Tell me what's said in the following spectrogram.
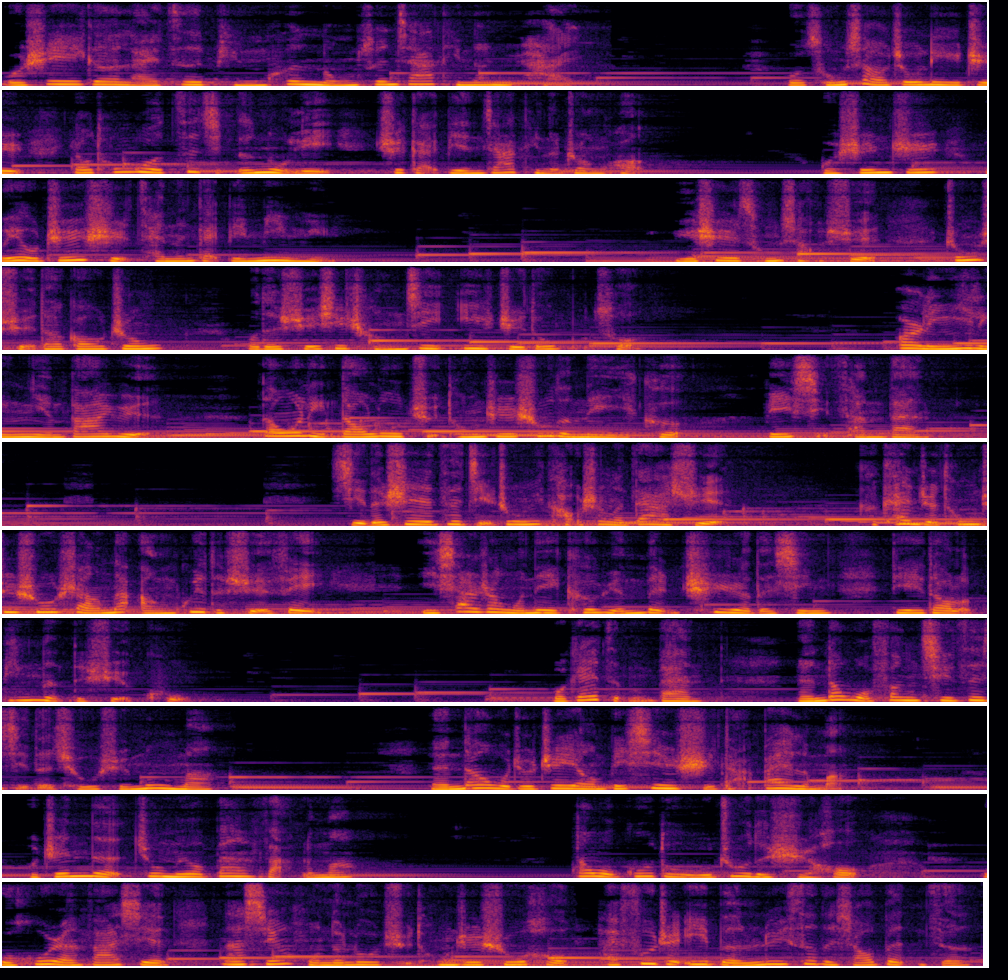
我是一个来自贫困农村家庭的女孩，我从小就立志要通过自己的努力去改变家庭的状况。我深知唯有知识才能改变命运。于是从小学、中学到高中，我的学习成绩一直都不错。二零一零年八月，当我领到录取通知书的那一刻，悲喜参半。喜的是自己终于考上了大学。可看着通知书上那昂贵的学费，一下让我那颗原本炽热的心跌到了冰冷的血库。我该怎么办？难道我放弃自己的求学梦吗？难道我就这样被现实打败了吗？我真的就没有办法了吗？当我孤独无助的时候，我忽然发现那鲜红的录取通知书后还附着一本绿色的小本子。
